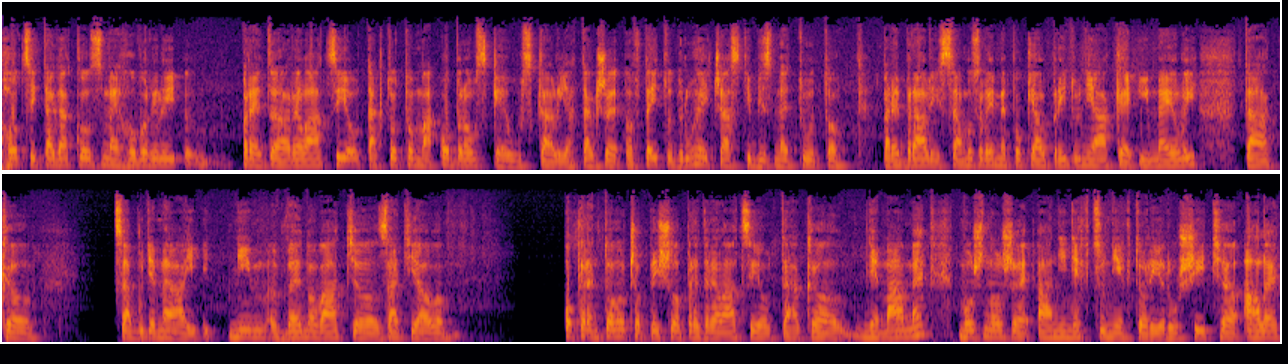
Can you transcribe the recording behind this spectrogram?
hoci tak ako sme hovorili pred reláciou, tak toto má obrovské úskalia. Takže v tejto druhej časti by sme túto prebrali. Samozrejme, pokiaľ prídu nejaké e-maily, tak e, sa budeme aj ním venovať e, zatiaľ okrem toho, čo prišlo pred reláciou, tak e, nemáme. Možno, že ani nechcú niektorí rušiť, e, ale e,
